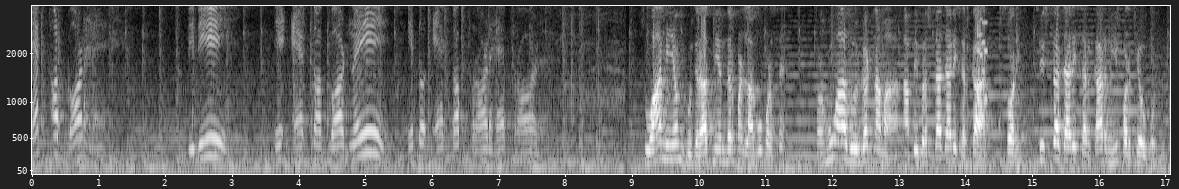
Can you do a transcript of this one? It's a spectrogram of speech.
एक्ट ऑफ गॉड है दीदी ये एक्ट ऑफ गॉड नहीं ये तो एक्ट ऑफ फ्रॉड है फ्रॉड શું આ નિયમ ગુજરાતની અંદર પણ લાગુ પડશે પણ હું આ દુર્ઘટનામાં આપણી ભ્રષ્ટાચારી સરકાર સોરી શિષ્ટાચારી સરકારની પડખે ઊભો છું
